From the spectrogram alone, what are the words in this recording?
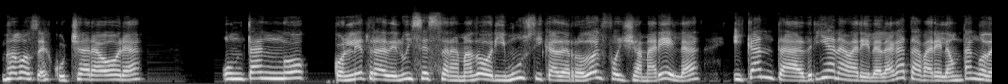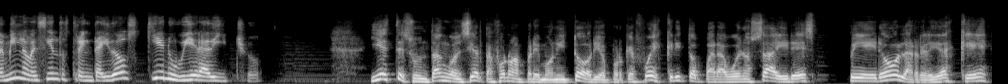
vamos a escuchar ahora un tango con letra de Luis César Amador y música de Rodolfo Llamarela, y canta Adriana Varela, la gata Varela, un tango de 1932, ¿quién hubiera dicho? Y este es un tango en cierta forma premonitorio, porque fue escrito para Buenos Aires, pero la realidad es que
